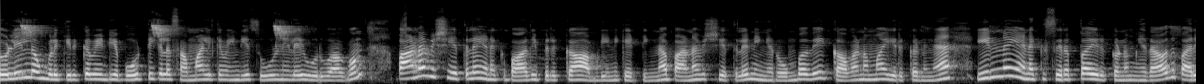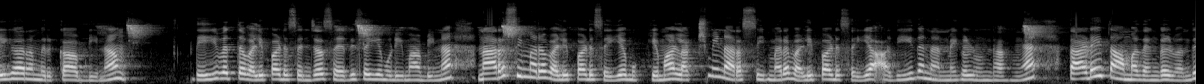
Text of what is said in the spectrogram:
தொழிலில் உங்களுக்கு இருக்க வேண்டிய போட்டிகளை சமாளிக்க வேண்டிய சூழ்நிலை உருவாகும். பண விஷயத்தில் எனக்கு பாதிப்பு இருக்கா அப்படின்னு கேட்டிங்கன்னா பண விஷயத்தில் நீங்கள் ரொம்பவே கவனமாக இருக்கணுங்க. இன்னும் எனக்கு சிறப்பாக இருக்கணும். ஏதாவது பரிகாரம் இருக்கா அப்படின்னா தெய்வத்தை வழிபாடு செஞ்சால் சரி செய்ய முடியுமா அப்படின்னா நரசிம்மரை வழிபாடு செய்ய முக்கியமாக லக்ஷ்மி நரசிம்மரை வழிபாடு செய்ய அதீத நன்மைகள் உண்டாகுங்க. தடை தாமதங்கள் வந்து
